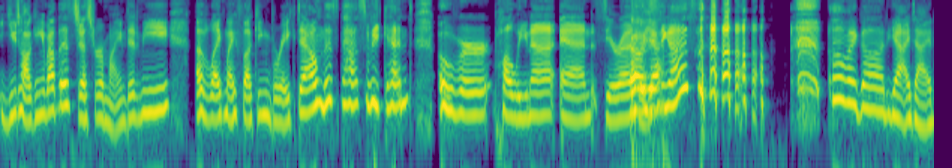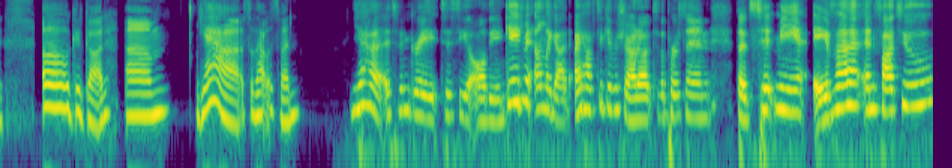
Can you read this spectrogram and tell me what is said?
you talking about this just reminded me of like my fucking breakdown this past weekend over Paulina and Sierra oh, noticing yeah. us. oh my god. Yeah, I died. Oh good god. Um, yeah, so that was fun. Yeah, it's been great to see all the engagement. Oh my god, I have to give a shout out to the person that's hit me Ava and Fatu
